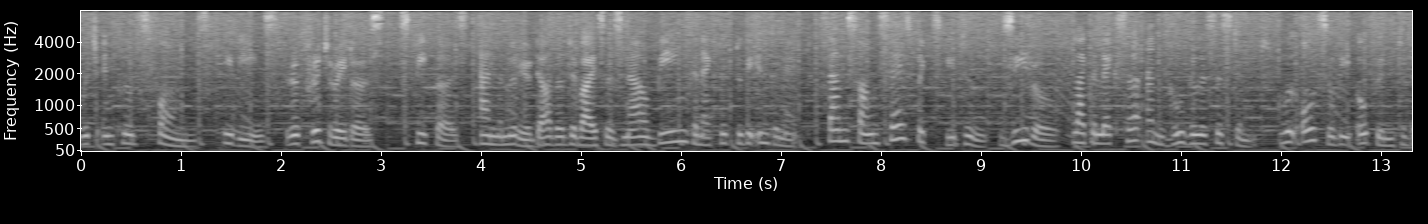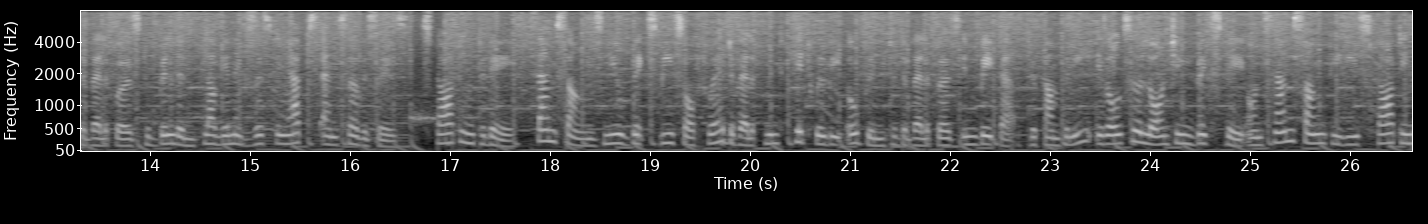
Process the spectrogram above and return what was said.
which includes phones, TVs, refrigerators, speakers, and the myriad other devices now being connected to the internet. Samsung says Bixby 2.0, like Alexa and Google Assistant, will also be open to developers to build and plug in existing apps and services. Starting today, Samsung's new Bixby software development kit will be open to developers in beta. The company is also launching Bixby on Samsung TVs starting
